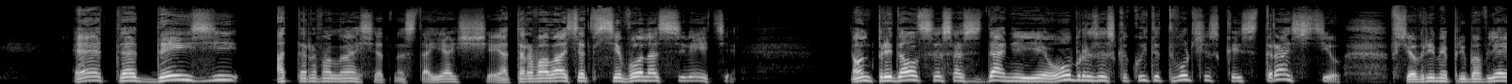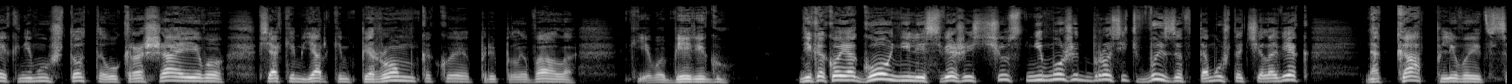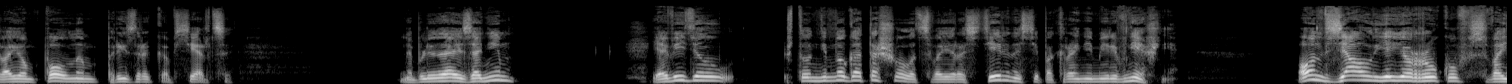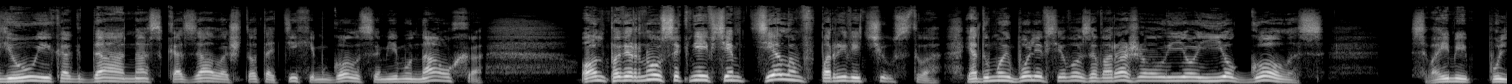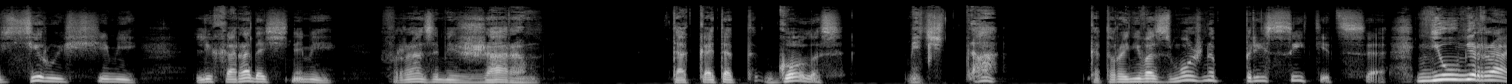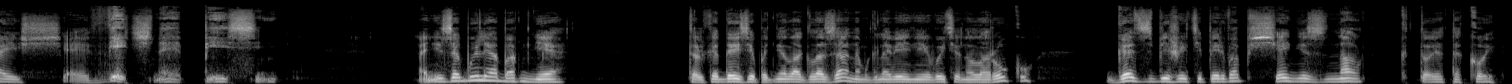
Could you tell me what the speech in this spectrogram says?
Эта Дейзи оторвалась от настоящей, оторвалась от всего на свете. Он предался созданию ее образа с какой-то творческой страстью, все время прибавляя к нему что-то, украшая его всяким ярким пером, какое приплывало к его берегу. Никакой огонь или свежесть чувств не может бросить вызов тому, что человек накапливает в своем полном призраков сердце. Наблюдая за ним, я видел, что он немного отошел от своей растерянности, по крайней мере, внешне. Он взял ее руку в свою, и когда она сказала что-то тихим голосом ему на ухо, он повернулся к ней всем телом в порыве чувства. Я думаю, более всего завораживал ее ее голос своими пульсирующими, лихорадочными фразами с жаром. Так этот голос — мечта, которой невозможно присытиться, неумирающая вечная песнь. Они забыли обо мне. Только Дейзи подняла глаза, на мгновение вытянула руку. Гэтсби же теперь вообще не знал, кто я такой.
